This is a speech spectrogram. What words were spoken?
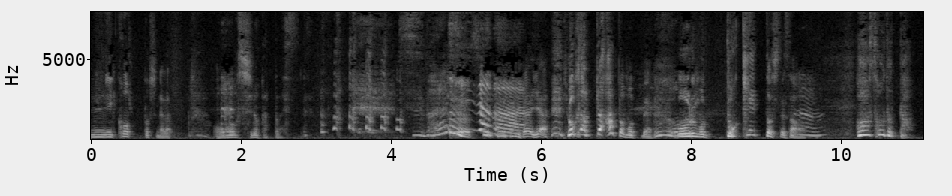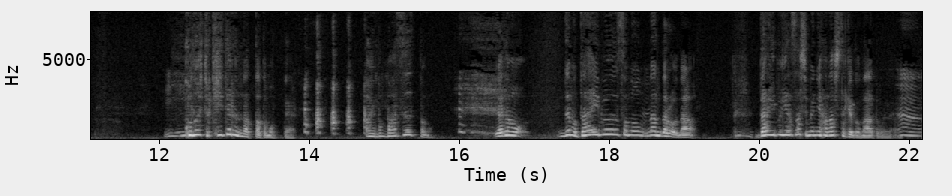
ニコッとしながら面白かったです素晴らしいじゃいない。やいやよかった！と思って。お俺もうドキッとしてさ、うんああそうだった！いいこの人聞いてるんだったと思って。あ今まずっと思う。いやでもでもだいぶそのなんだろうな。だいぶ優しめに話したけどなと思いながら。うんうんうん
